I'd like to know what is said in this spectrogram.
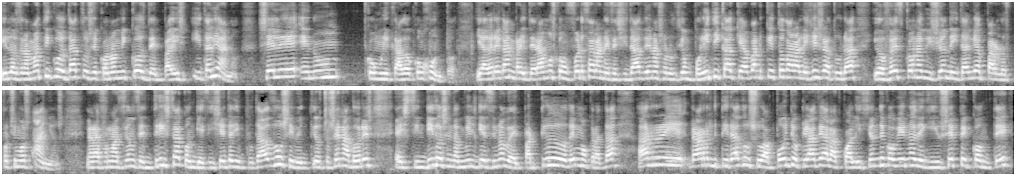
y los dramáticos datos económicos del país italiano. Se lee en un comunicado conjunto. Y agregan, reiteramos con fuerza la necesidad de una solución política que abarque toda la legislatura y ofrezca una visión de Italia para los próximos años. La reformación centrista, con 17 diputados y 28 senadores extindidos en 2019 del Partido Demócrata, ha, ha retirado su apoyo clave a la coalición de gobierno de Giuseppe Conte,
